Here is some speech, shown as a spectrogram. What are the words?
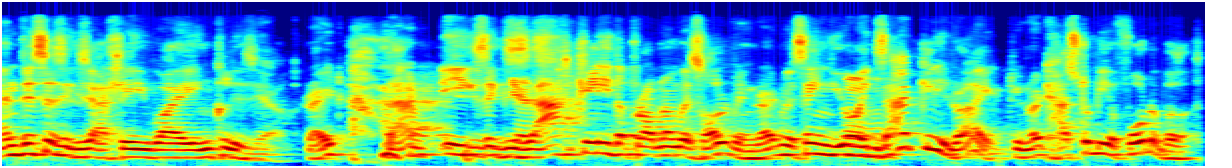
And this is exactly why Inkl is here right? That is exactly yes. the problem we're solving right? We're saying you're mm-hmm. exactly right. You know it has to be affordable.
